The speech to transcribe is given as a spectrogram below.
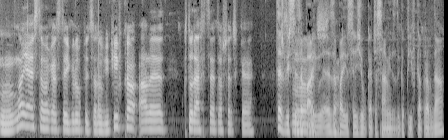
Mm, No ja jestem akurat z tej grupy, co lubi piwko, ale która chce troszeczkę Też byś sobie zapalił, e, tak. zapalił sobie ziółka czasami do tego piwka, prawda?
